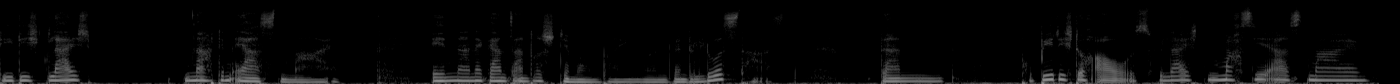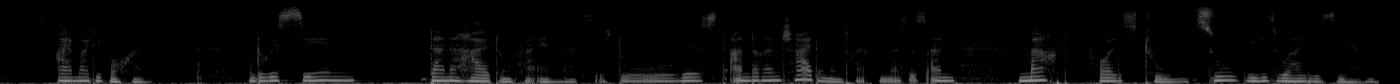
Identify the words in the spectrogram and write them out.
die dich gleich nach dem ersten Mal in eine ganz andere Stimmung bringen. Und wenn du Lust hast, dann probier dich doch aus. Vielleicht mach sie erstmal einmal die Woche. Und du wirst sehen, deine Haltung verändert sich. Du wirst andere Entscheidungen treffen. Es ist ein machtvolles Tool zu visualisieren.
